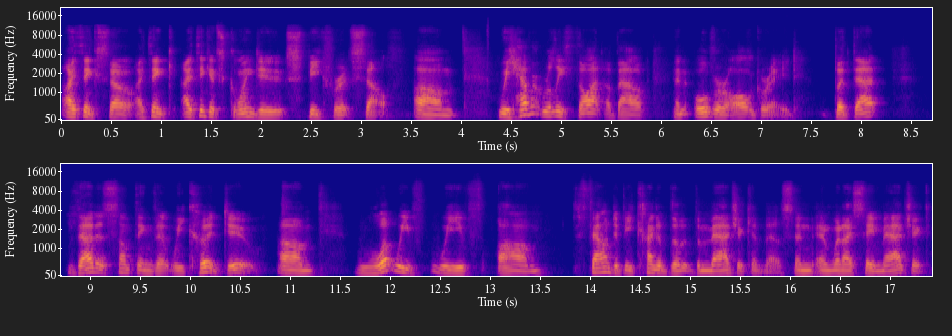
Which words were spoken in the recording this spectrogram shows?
I think so. I think I think it's going to speak for itself. Um, we haven't really thought about an overall grade, but that that is something that we could do. Um, what we've we've um, found to be kind of the the magic in this, and and when I say magic,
